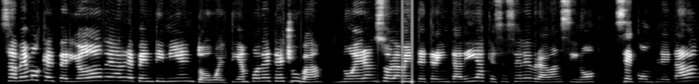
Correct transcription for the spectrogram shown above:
Sabemos que el periodo de arrepentimiento o el tiempo de Techubá no eran solamente 30 días que se celebraban, sino se completaban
